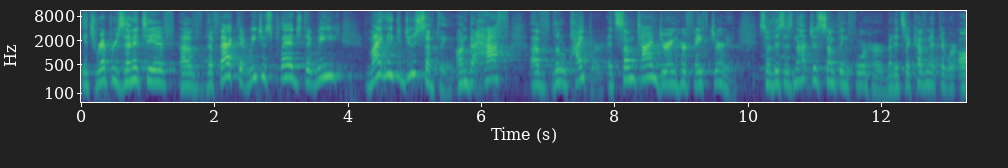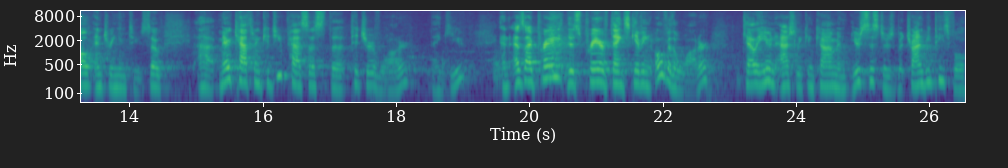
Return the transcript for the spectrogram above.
it's representative of the fact that we just pledged that we might need to do something on behalf of little Piper at some time during her faith journey. So this is not just something for her, but it's a covenant that we're all entering into. So, uh, Mary Catherine, could you pass us the pitcher of water? Thank you. And as I pray this prayer of thanksgiving over the water, Kelly, you and Ashley can come, and your sisters, but try and be peaceful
